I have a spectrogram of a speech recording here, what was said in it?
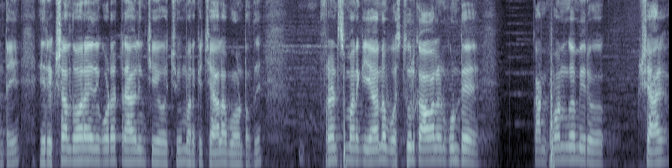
ఉంటాయి. ఈ రిక్షాల ద్వారా అయితే కూడా ట్రావెలింగ్ చేయవచ్చు. మనకి చాలా బాగుంటుంది. ఫ్రెండ్స్ మనకి ఏమైనా వస్తువులు కావాలనుకుంటే కన్ఫామ్గా మీరు షా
